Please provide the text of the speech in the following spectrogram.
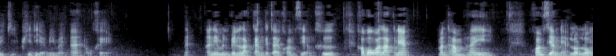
วิกิพีเดียมีไหมอ่าโอเค อันนี้มันเป็นหลักการกระจายความเสี่ยงคือ เขาบอกว่าหลักเนี้ยมันทำให้ความเสี่ยงเนี่ยลดลง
